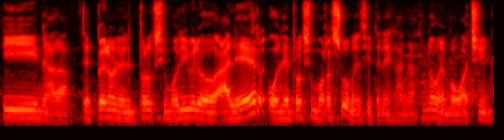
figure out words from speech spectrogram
y nada, te espero en el próximo libro a leer o en el próximo resumen si tenés ganas. Nos vemos, guachín.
